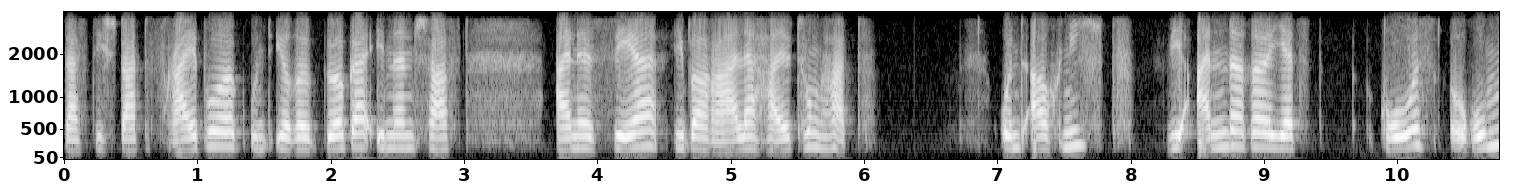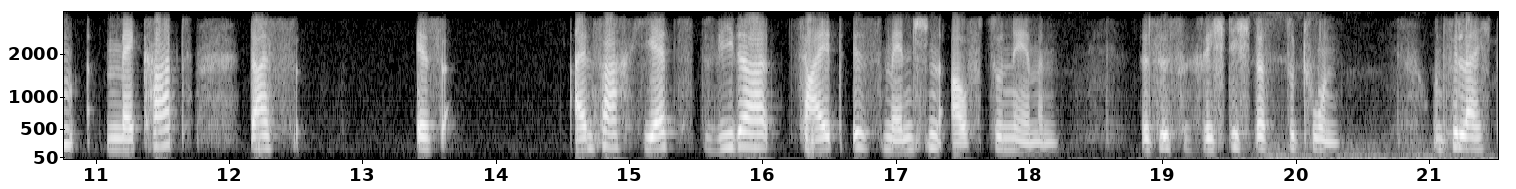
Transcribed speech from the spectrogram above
dass die Stadt Freiburg und ihre Bürgerinnenschaft eine sehr liberale Haltung hat und auch nicht wie andere jetzt groß rummeckert, dass es einfach jetzt wieder Zeit ist, Menschen aufzunehmen. Es ist richtig, das zu tun. Und vielleicht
